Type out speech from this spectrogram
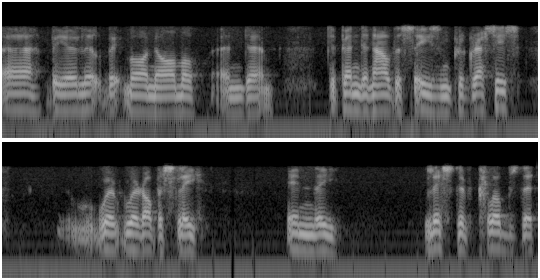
uh, be a little bit more normal. And um, depending how the season progresses, we're, we're obviously in the list of clubs that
